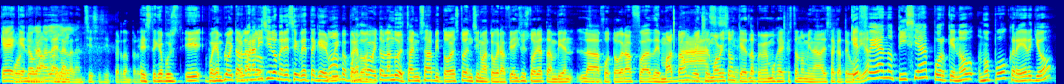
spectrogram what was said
Que, no ganó la de La La Land. Sí, sí, sí, perdón, perdón. Este que pues, eh, por ejemplo, ahorita Pero hablando. para mí sí lo merece Greta Gerwig. No, pero por perdón. ejemplo, ahorita hablando de Time's Up y todo esto en cinematografía y su historia también, la fotógrafa de Mudbound, Ah, Rachel sí, Morrison, que es la primera mujer que está nominada a esta Qué categoría. fea noticia porque no, no puedo creer yo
